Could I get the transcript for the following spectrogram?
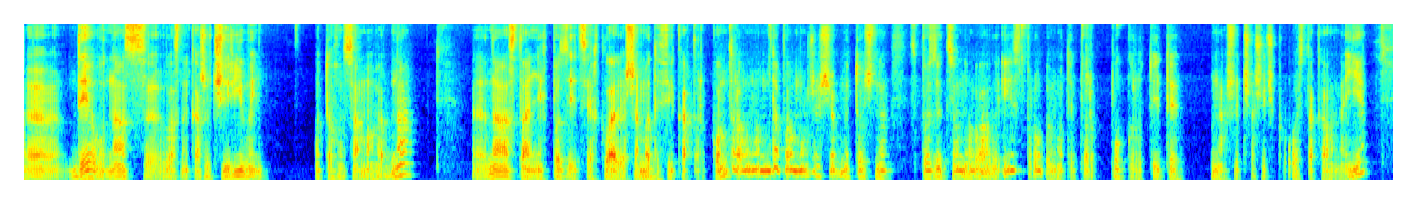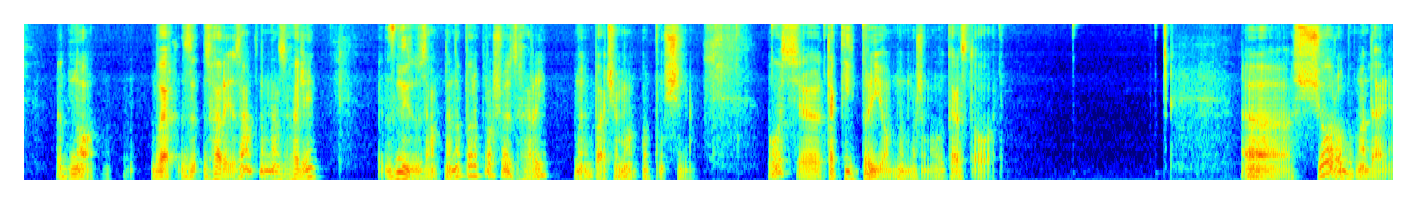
е, де у нас, е, власне кажучи, рівень того самого дна. Е, На останніх позиціях клавіша модифікатор Ctrl нам допоможе, щоб ми точно спозиціонували. І спробуємо тепер покрутити нашу чашечку. Ось така вона є. Дно вверх згори замкнено, згори, знизу замкнено, перепрошую, згори ми бачимо опущене. Ось е, такий прийом ми можемо використовувати. Е, Що робимо далі?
